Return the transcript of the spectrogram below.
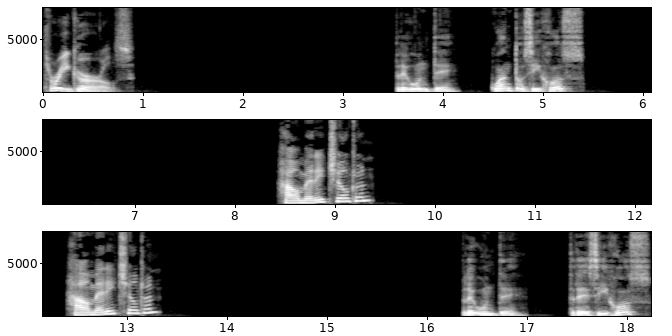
Three girls. Pregunte, ¿cuántos hijos? How many children? How many children? Pregunte, ¿tres hijos?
